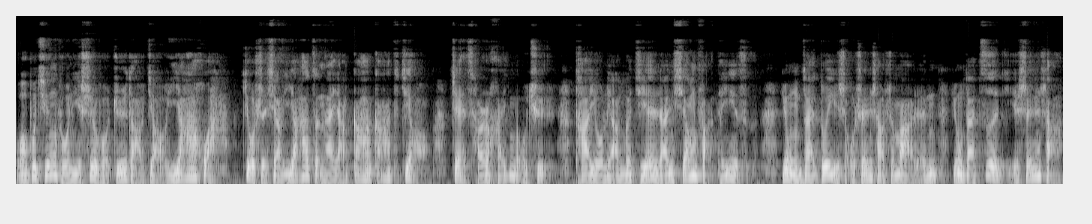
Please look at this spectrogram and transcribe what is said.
我不清楚你是否知道，叫鸭话，就是像鸭子那样嘎嘎的叫。这词儿很有趣，它有两个截然相反的意思。”用在对手身上是骂人，用在自己身上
